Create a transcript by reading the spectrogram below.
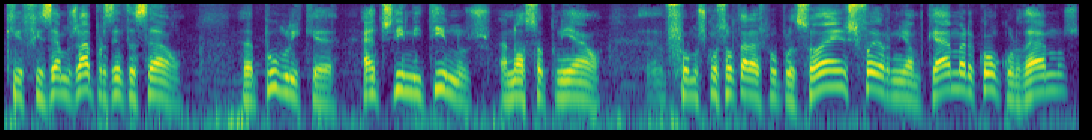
que fizemos a apresentação uh, pública antes de emitirmos a nossa opinião. Uh, fomos consultar as populações, foi a reunião de Câmara, concordamos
